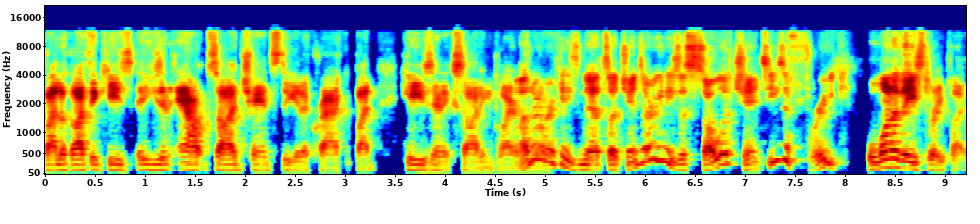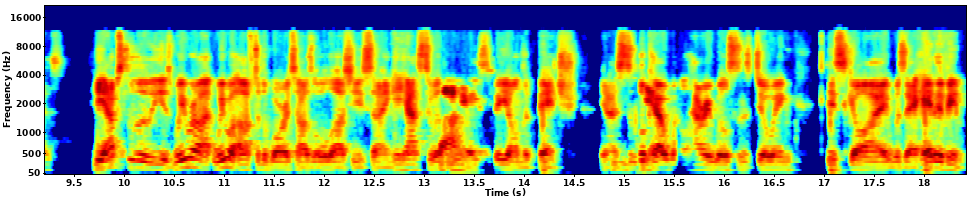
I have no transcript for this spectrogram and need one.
But look, I think he's he's an outside chance to get a crack, but he's an exciting player. I don't well. reckon he's an outside chance. I reckon he's a solid chance. He's a freak. Well, one of these three players. He yeah. absolutely is. We were we were after the Waratahs all last year, saying he has to at least be on the bench. You know, so look yeah. how well Harry Wilson's doing this guy was ahead of him.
